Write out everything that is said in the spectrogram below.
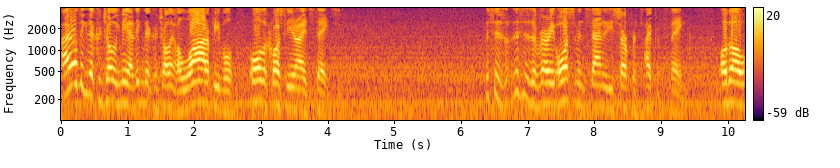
I don't think they're controlling me. I think they're controlling a lot of people all across the United States. This is this is a very awesome insanity surfer type of thing. Although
